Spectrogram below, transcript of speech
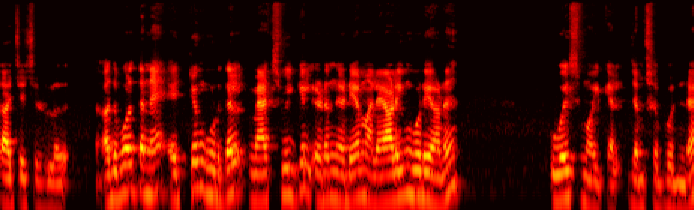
കാഴ്ചവെച്ചിട്ടുള്ളത്. അതുപോലെ തന്നെ ഏറ്റവും കൂടുതൽ മാച്ച് വീക്കിൽ ഇടം നേടിയ മലയാളിയും കൂടിയാണ് ഉവൈസ് മൊയ്ക്കൽ ജംഷഡ്പൂരിന്റെ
